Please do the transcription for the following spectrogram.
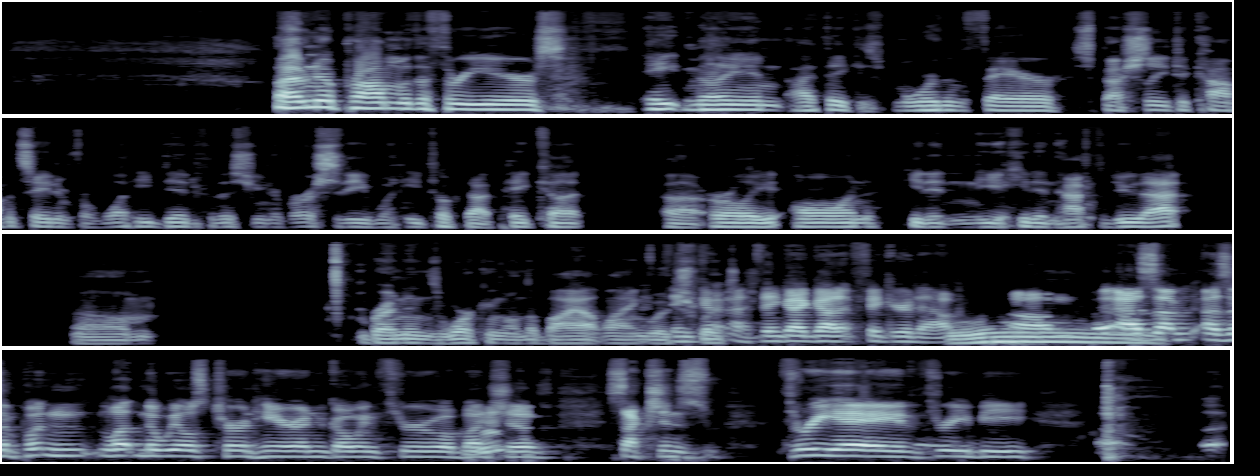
I have no problem with the three years. Eight million, I think, is more than fair, especially to compensate him for what he did for this university when he took that pay cut uh, early on. He didn't he didn't have to do that. Um, Brendan's working on the buyout I language. think, which, I think I got it figured out. Um, as I'm as I'm putting letting the wheels turn here and going through a bunch of sections, three A and three B. Uh,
